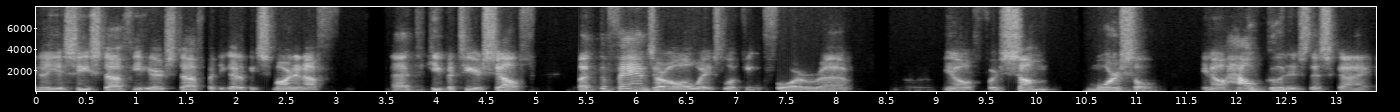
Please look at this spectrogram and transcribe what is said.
you know, you see stuff, you hear stuff, but you got to be smart enough uh, to keep it to yourself. But the fans are always looking for, uh, you know, for some morsel. You know, how good is this guy?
